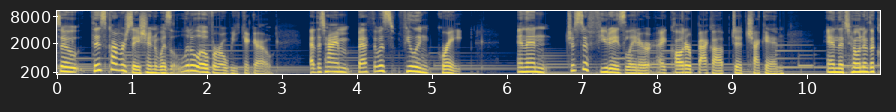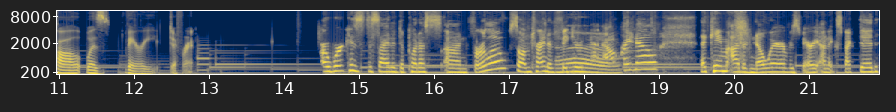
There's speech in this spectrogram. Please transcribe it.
so, this conversation was a little over a week ago. At the time, Beth was feeling great. And then just a few days later, I called her back up to check in, and the tone of the call was very different our work has decided to put us on furlough. So I'm trying to figure oh. that out oh. right now. That came out of nowhere, it was very unexpected.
